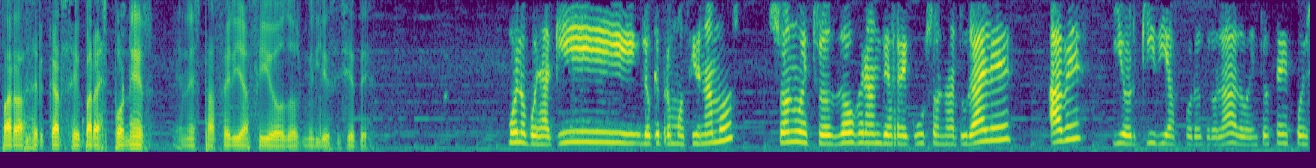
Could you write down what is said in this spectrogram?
para acercarse, para exponer en esta Feria FIO 2017? Bueno, pues aquí lo que promocionamos son nuestros dos grandes recursos naturales, aves y orquídeas por otro lado. Entonces, pues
